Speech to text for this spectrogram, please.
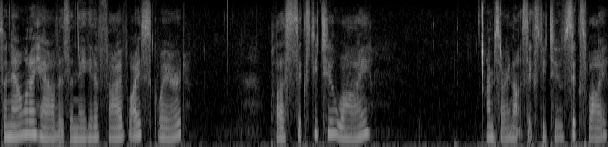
so now what I have is a negative 5y squared plus 62y. I'm sorry, not 62, 6y.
